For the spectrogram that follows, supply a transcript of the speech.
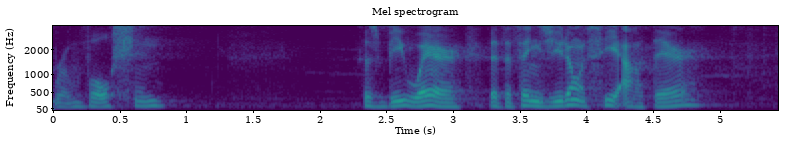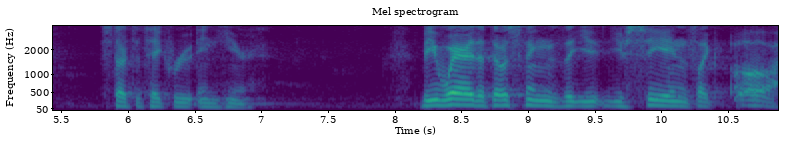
revulsion. He says, Beware that the things you don't see out there start to take root in here. Beware that those things that you, you see and it's like, oh,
